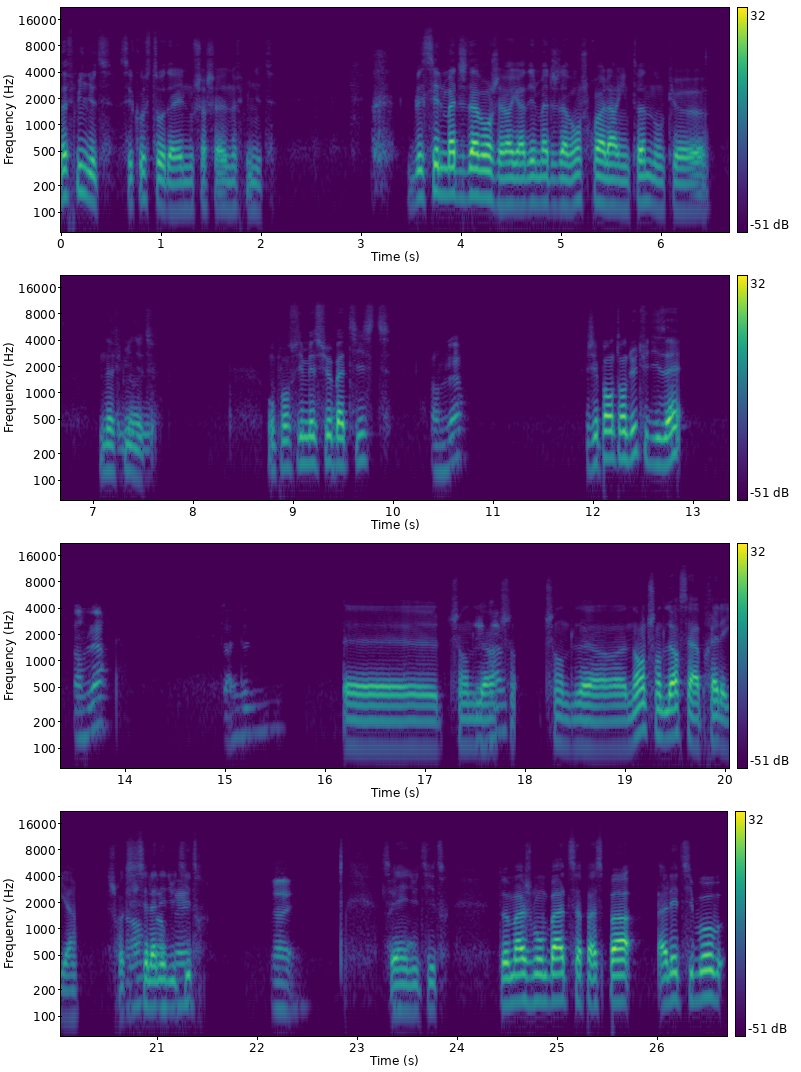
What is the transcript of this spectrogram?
9 minutes, c'est costaud d'aller nous chercher à 9 minutes. Blessé le match d'avant, j'avais regardé le match d'avant, je crois, à Larrington, donc euh, 9 Le minutes. On poursuit, messieurs Baptiste. Chandler? J'ai pas entendu, tu disais? Chandler? Euh, Chandler, Mavs Ch- Chandler. Non, Chandler, c'est après, les gars. Je crois que Non, c'est l'année du titre. Ouais. C'est l'année du titre. Dommage, mon bat, ça passe pas. Allez, Thibaut,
